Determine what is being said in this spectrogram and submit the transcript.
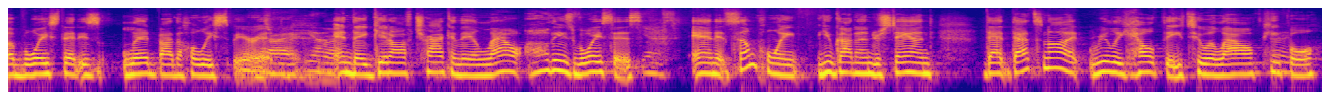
a voice that is led by the Holy Spirit. Right, yeah. And they get off track and they allow all these voices. Yes. And at some point, you've got to understand that that's not really healthy to allow people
